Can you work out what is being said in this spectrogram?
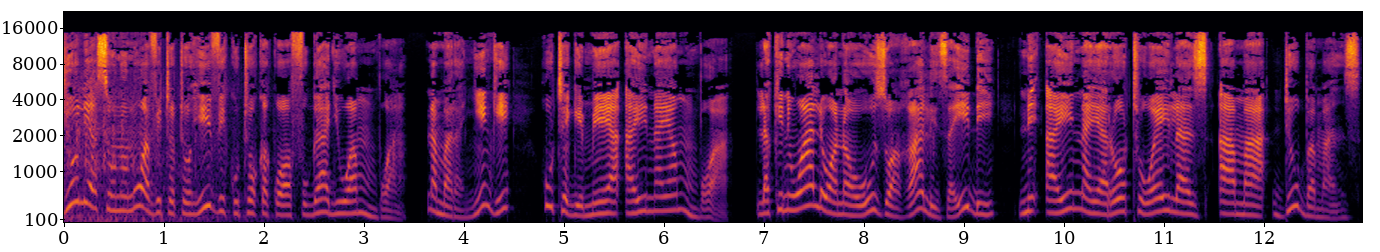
Julius hununua vitoto hivi kutoka kwa wafugaji wa mbwa na mara nyingi hutegemea aina ya mbwa, lakini wale wanaouzwa ghali zaidi ni aina ya Rottweilers ama Dobermans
